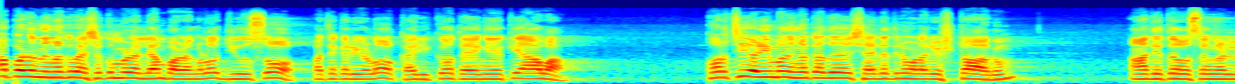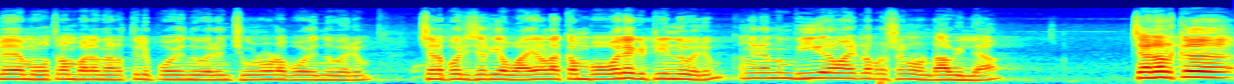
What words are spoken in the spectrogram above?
അപ്പോഴും നിങ്ങൾക്ക് വിശക്കുമ്പോഴെല്ലാം പഴങ്ങളോ ജ്യൂസോ പച്ചക്കറികളോ കരിക്കോ തേങ്ങയൊക്കെ ആവാം. കുറച്ച് കഴിയുമ്പോൾ നിങ്ങൾക്കത് ശരീരത്തിന് വളരെ ഇഷ്ടമാകും. ആദ്യത്തെ ദിവസങ്ങളിൽ മൂത്രം പല നിറത്തിൽ പോയെന്ന് വരും ചൂടോടെ പോയെന്ന് വരും. ചിലപ്പോൾ ഒരു ചെറിയ വയറിളക്കം പോലെ കിട്ടിയെന്ന് വരും. അങ്ങനെയൊന്നും ഭീകരമായിട്ടുള്ള പ്രശ്നങ്ങൾ ഉണ്ടാവില്ല. ചിലർക്ക്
